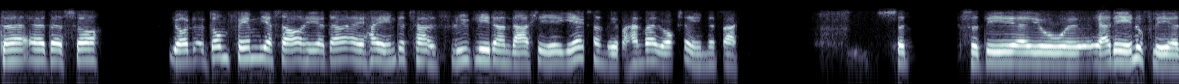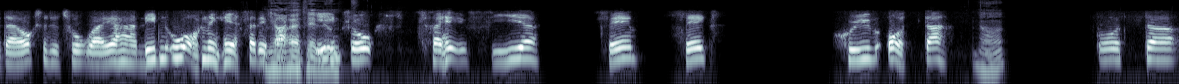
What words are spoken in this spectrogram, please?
der er der så jo, de fem, jeg så her, der har jeg endda taget flyglederen Lars Erik Eriksson med, for han var jo også inde faktisk. Så, det er jo, øh, ja, det er endnu flere. Der er også de to, og jeg har lige en uordning her, så det er ja, faktisk det er 1, 2, 3, 4, 5, 6, 7, 8. Ja. 8,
